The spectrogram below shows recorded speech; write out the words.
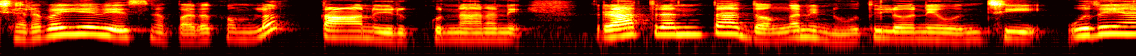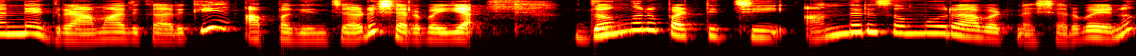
శరభయ్య వేసిన పథకంలో తాను ఇరుక్కున్నానని. రాత్రంతా దొంగని నూతిలోనే ఉంచి ఉదయాన్నే గ్రామాధికారికి అప్పగించాడు శరభయ్య. దొంగను పట్టించి అందరి సొమ్ము రాబట్టిన శరభయ్యను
